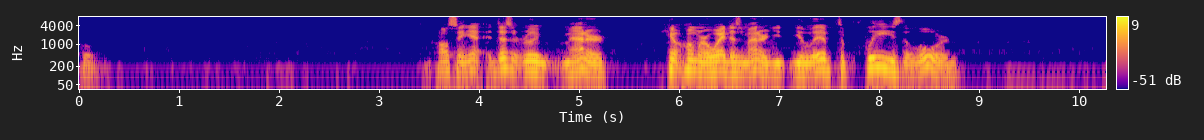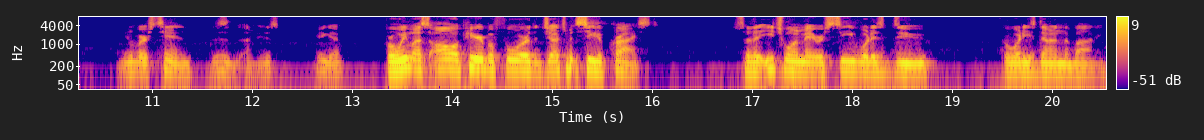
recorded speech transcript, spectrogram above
Cool. Paul's saying, yeah, it doesn't really matter home or away, it doesn't matter. You, you live to please the Lord. Verse 10, this is, I mean, this, here you go. For we must all appear before the judgment seat of Christ, so that each one may receive what is due for what he's done in the body,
